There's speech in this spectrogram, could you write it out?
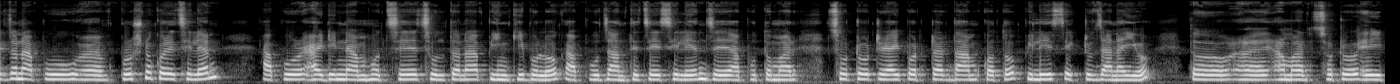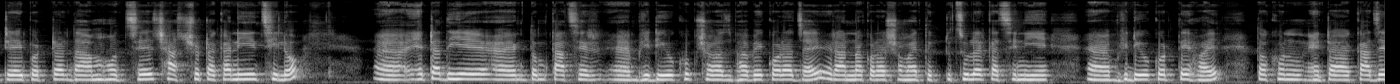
একজন আপু প্রশ্ন করেছিলেন, আপুর আইডির নাম হচ্ছে সুলতানা পিঙ্কি বলক। আপু জানতে চেয়েছিলেন যে, আপু তোমার ছোট ট্রাইপডটার দাম কত? প্লিজ একটু জানাইও। তো আমার ছোট এই ট্রাইপডটার দাম হচ্ছে সাতশো টাকা নিয়েছিল। এটা দিয়ে একদম কাছের ভিডিও খুব সহজভাবে করা যায়। রান্না করার সময় তো একটু চুলার কাছে নিয়ে ভিডিও করতে হয়। তখন এটা কাজে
